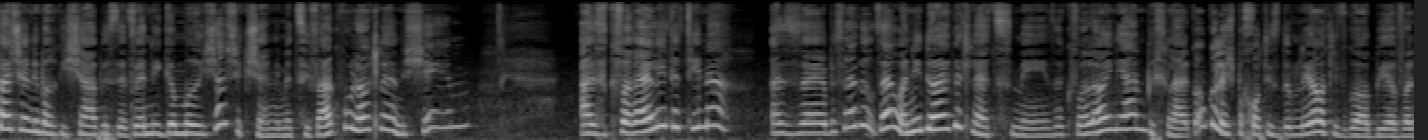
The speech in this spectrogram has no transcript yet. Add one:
מה שאני מרגישה בזה, ואני גם מרגישה שכשאני מציבה גבולות לאנשים, אז כבר אין לי את הטינה. אז uh, בסדר, זהו, אני דואגת לעצמי, זה כבר לא עניין בכלל. קודם כל יש פחות הזדמנויות לפגוע בי, אבל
